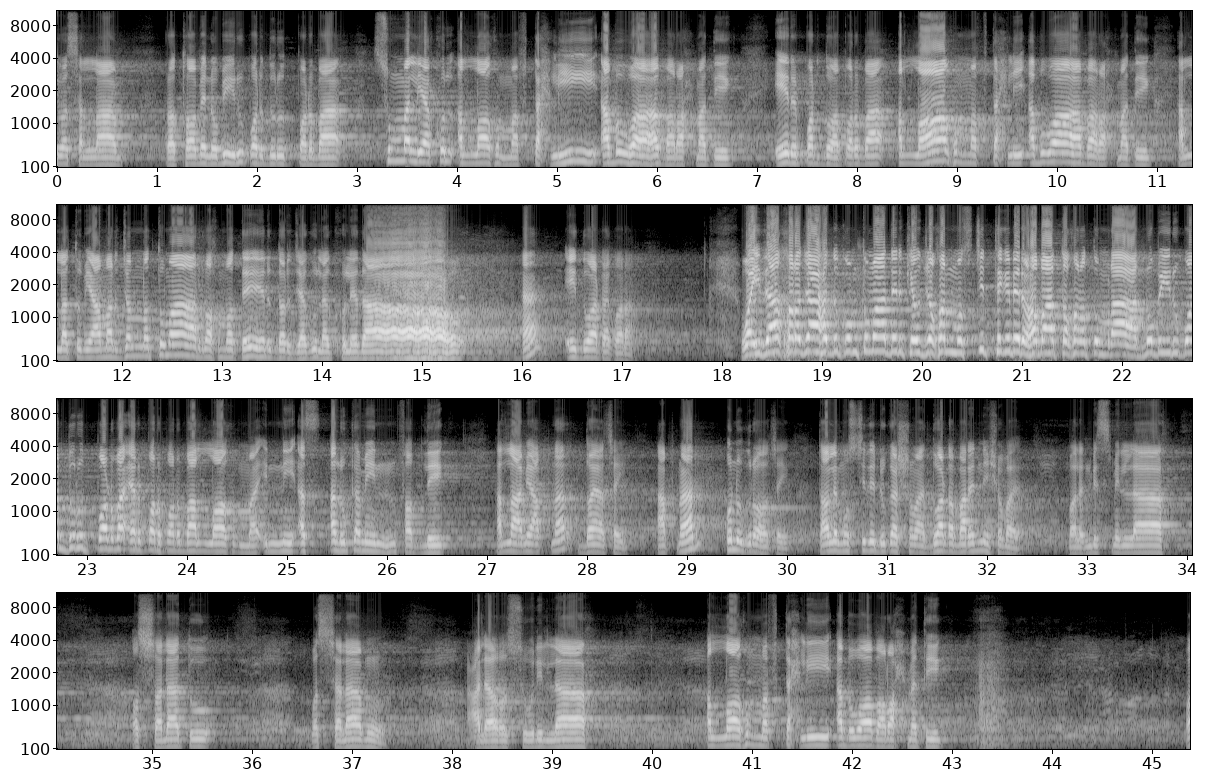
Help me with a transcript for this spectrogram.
প্রথমে নবীর উপর দুরুদ পড়বা সুম্মা লিয়াকুল আল্লাহুম্মা ফতাহলি আবওয়াবা রাহমাতিক এরপর দোয়া পড়বা, আল্লাহুম্মা ফতাহলি আবওয়াবা রাহমাতিক। আল্লাহ, তুমি আমার জন্য তোমার রহমতের দরজাগুলা খুলে দাও। হ্যাঁ? এই দোয়াটা করা। ওয়াইদা খরজা তোমাদের কেউ যখন মসজিদ থেকে বের হবা তখন তোমরা নবীর উপর দুরুদ পড়বা, এরপর পড়বা, আল্লাহুম্মা ইন্নী আল্লাহ, আমি আপনার দয়া চাই, আপনার অনুগ্রহ চাই। তাহলে মসজিদে ঢুকার সময় দোয়াটা বাড়েননি সবাই? বলেন, বিসমিল্লাহ। আসসালাতু ওয়াসসালামু আলা রসুলিল্লাহ আল্লাহুম্মা আফতাহ লি আবওয়াবা রাহমাতিক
